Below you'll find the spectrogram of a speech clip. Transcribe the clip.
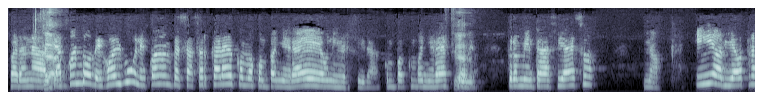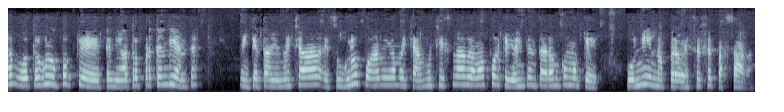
Para nada. Ya cuando dejó el bullying, cuando empecé a acercar a él como compañera de universidad, compañera de estudio. Pero mientras hacía eso, no. Y había otro, otro grupo que tenía otro pretendiente, en que también me echaba, su grupo de amigos me echaba muchísima broma porque ellos intentaron como que unirnos, pero a veces se pasaban.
